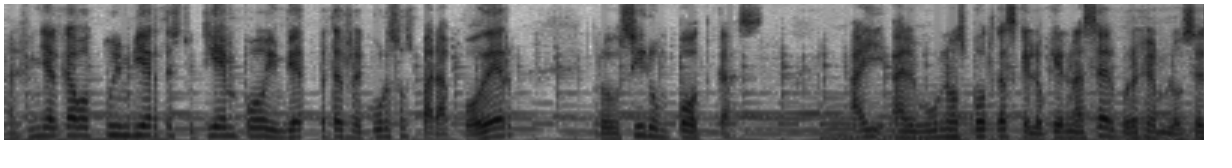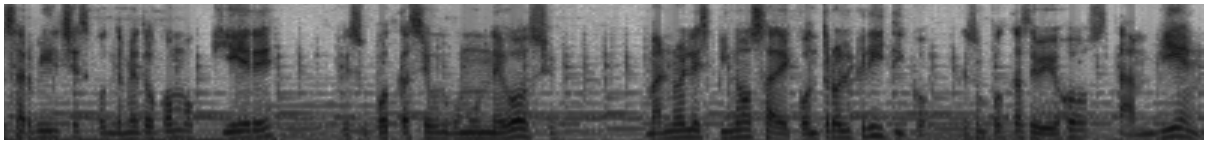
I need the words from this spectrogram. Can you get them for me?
Al fin y al cabo tú inviertes tu tiempo, inviertes recursos para poder producir un podcast. Hay algunos podcasts que lo quieren hacer, por ejemplo, César Vilches con Demeto Como quiere que su podcast sea como un negocio. Manuel Espinosa de Control Crítico, que es un podcast de videojuegos, también.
